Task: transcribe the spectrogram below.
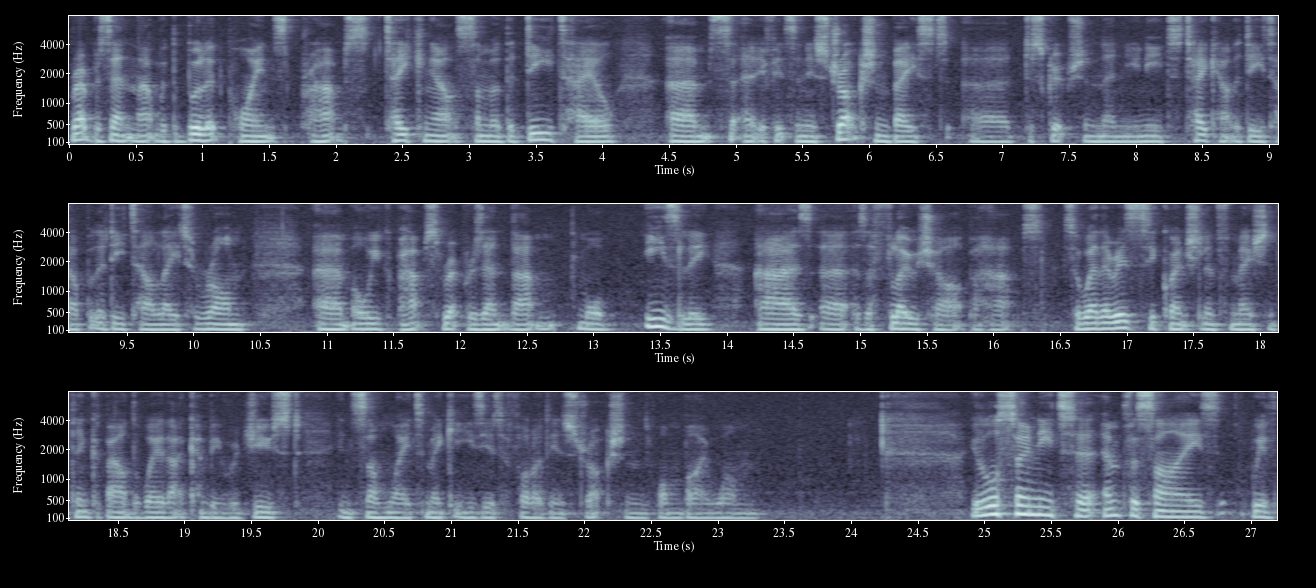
represent that with the bullet points, perhaps taking out some of the detail. Um, so if it's an instruction based uh, description, then you need to take out the detail, put the detail later on, um, or you could perhaps represent that more easily as a, as a flow chart perhaps. So where there is sequential information, think about the way that can be reduced in some way to make it easier to follow the instructions one by one. You'll also need to emphasize with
